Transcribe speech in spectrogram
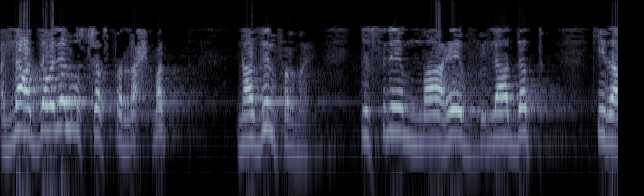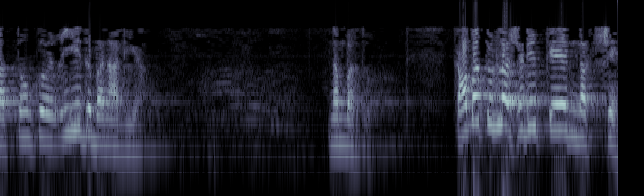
اللہ عز و جل اس شخص پر رحمت نازل فرمائے، جس نے ماہ ولادت کی راتوں کو عید بنا لیا۔ نمبر دو کابت اللہ شریف کے نقشے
